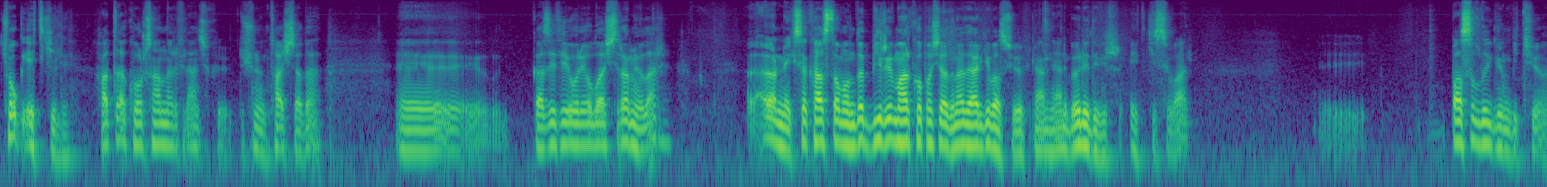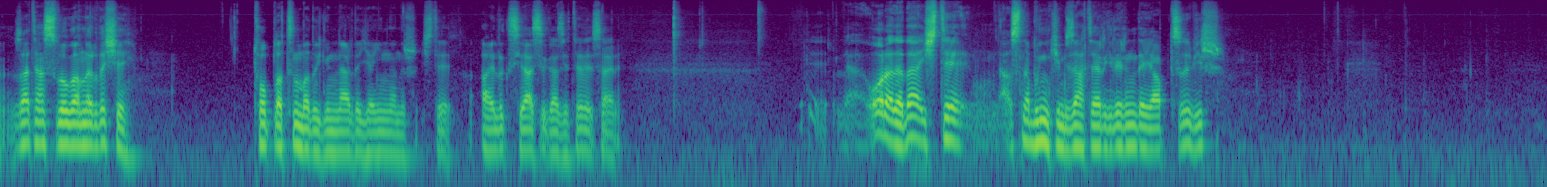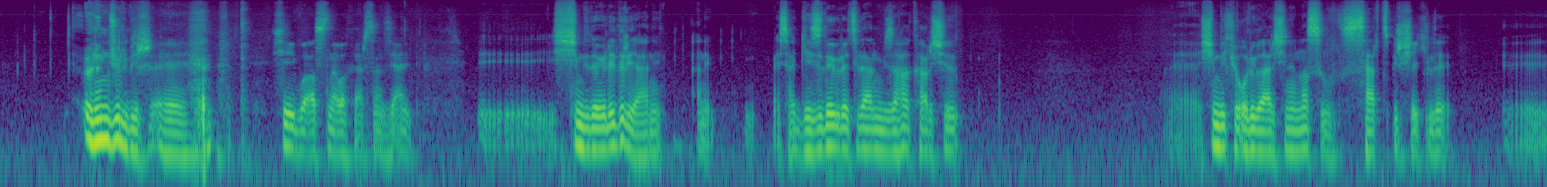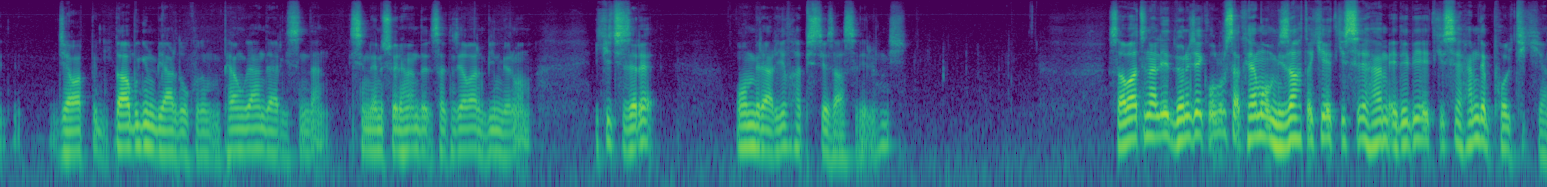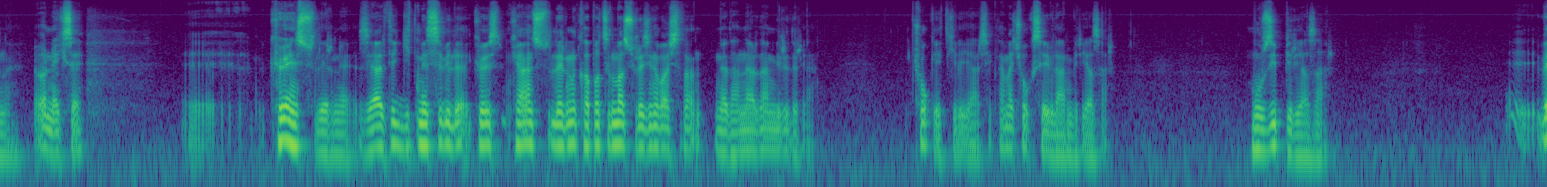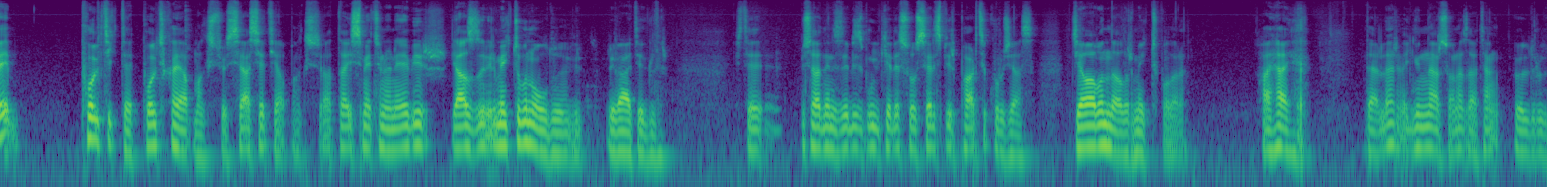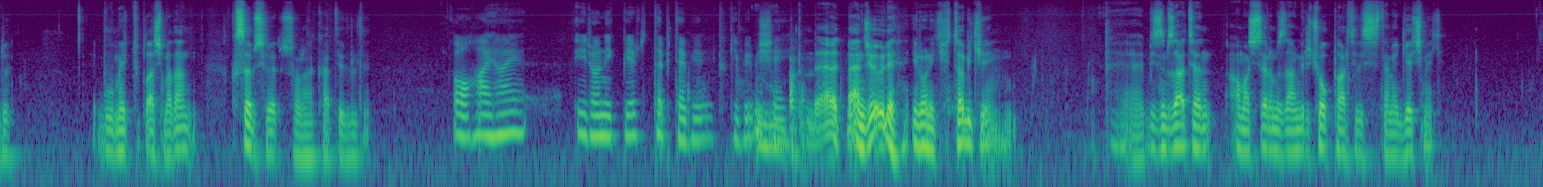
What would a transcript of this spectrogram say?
Çok etkili. Hatta korsanları falan çıkıyor. Düşünün Taşra'da e, gazeteyi oraya ulaştıramıyorlar. Örnekse Kastamonu'da biri Marco Paşa adına dergi basıyor falan. Yani böyle de bir etkisi var. E, basıldığı gün bitiyor. Zaten sloganları da şey toplatılmadığı günlerde yayınlanır. İşte aylık siyasi gazete vesaire. E, Orada da işte aslında bugünkü mizah dergilerinde yaptığı bir ölümcül bir e, şey bu aslına bakarsanız. Yani e, şimdi de öyledir yani hani mesela Gezi'de üretilen mizaha karşı e, şimdiki oligarşinin nasıl sert bir şekilde e, cevap daha bugün bir yerde okudum. Penguen dergisinden isimlerini söylememde sakınca var mı bilmiyorum ama iki çizere 11'er yıl hapis cezası verilmiş. Sabahattin Ali'ye dönecek olursak hem o mizahtaki etkisi hem edebi etkisi hem de politik yanı. Örnekse e, köy enstitülerine ziyarete gitmesi bile köy, köy enstitülerinin kapatılma sürecini başlatan nedenlerden biridir yani. Çok etkili gerçekten ve çok sevilen bir yazar. Muzip bir yazar. E, ve politikte, politika yapmak istiyor, siyaset yapmak istiyor. Hatta İsmet İnönü'ye bir yazdığı bir mektubun olduğu rivayet edilir. İşte müsaadenizle biz bu ülkede sosyalist bir parti kuracağız. Cevabını da alır mektup olarak. Hay hay derler ve günler sonra zaten öldürüldü. Bu mektuplaşmadan kısa bir süre sonra katledildi. O hay hay ironik bir tabi tabi gibi bir şey. Evet bence öyle ironik. Tabii ki e, bizim zaten amaçlarımızdan biri çok partili sisteme geçmek.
